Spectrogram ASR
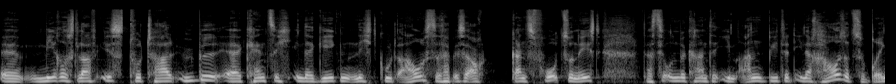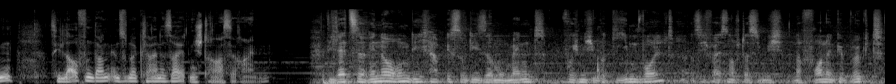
Äh, Miroslav ist total übel, er kennt sich in der Gegend nicht gut aus, deshalb ist er auch ganz froh zunächst, dass der Unbekannte ihm anbietet, ihn nach Hause zu bringen. Sie laufen dann in so eine kleine Seitenstraße rein. Die letzte Erinnerung, die ich habe, ist so dieser Moment, wo ich mich übergeben wollte. Also ich weiß noch, dass ich mich nach vorne gebückt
